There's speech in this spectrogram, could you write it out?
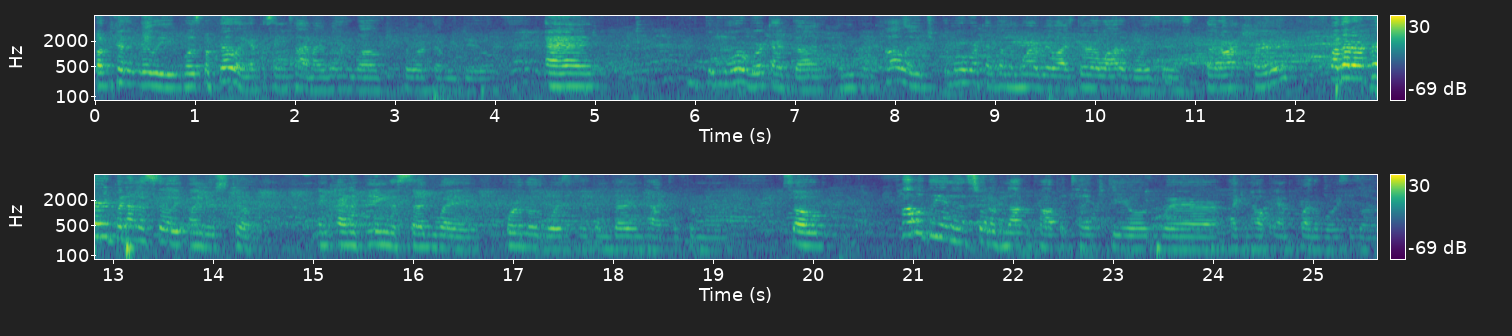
But because it really was fulfilling at the same time, I really loved the work that we do. And the more work I've done, and even in college, the more work I've done, the more I realize there are a lot of voices that aren't heard, or that are heard but not necessarily understood. And kind of being the segue for those voices has been very impactful for me. So probably in a sort of not-for-profit type field where I can help amplify the voices of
